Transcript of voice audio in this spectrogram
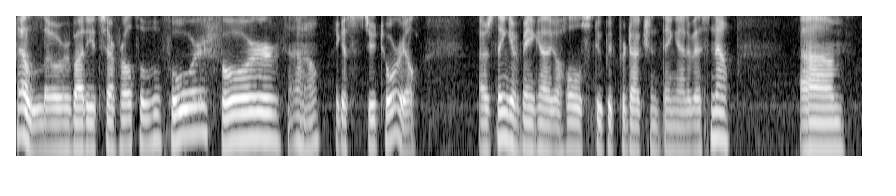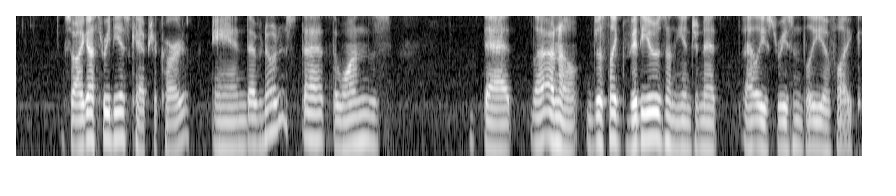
Hello everybody, it's Sephiroth4 for, I don't know, I guess it's tutorial. I was thinking of making like a whole stupid production thing out of this. No. Um, so I got 3DS capture card, and I've noticed that the ones that, I don't know, just like videos on the internet, at least recently, of like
